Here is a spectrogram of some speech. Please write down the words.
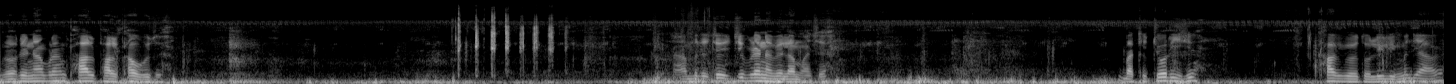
ગોરીને આપણે ફાલ ફાલ ખાવું છે. આ બધા ચો- ચીપડાના વેલામાં છે. બાકી ચોરી છે. ખાવી હોય તો લીલી મજા આવે.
